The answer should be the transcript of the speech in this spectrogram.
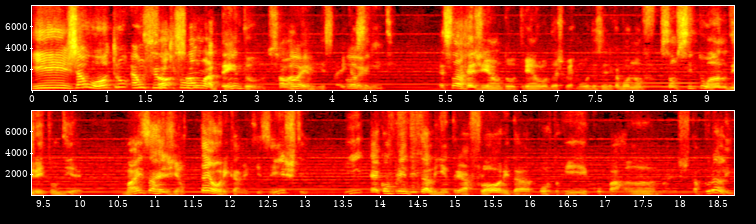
E já o outro é um filme só, que. Só um adendo, só um Oi. adendo nisso aí, que Oi. é o seguinte. Essa região do Triângulo das Bermudas, ele acabou não são situando direito onde é. Mas a região teoricamente existe e é compreendida ali entre a Flórida, Porto Rico, Bahamas, está por ali.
